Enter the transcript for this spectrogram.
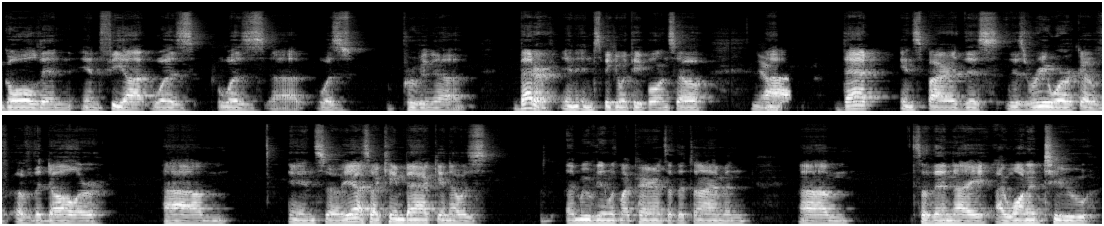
gold and, and fiat was was uh, was proving uh, better in, in speaking with people, and so yeah. uh, that inspired this this rework of of the dollar. Um, and so yeah, so I came back and I was I moved in with my parents at the time, and um, so then I I wanted to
